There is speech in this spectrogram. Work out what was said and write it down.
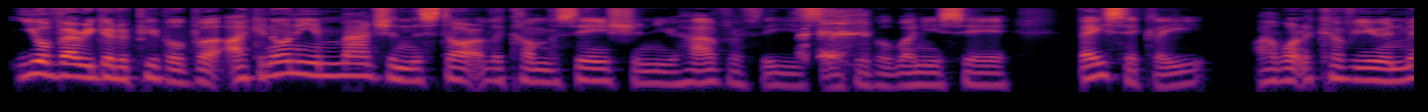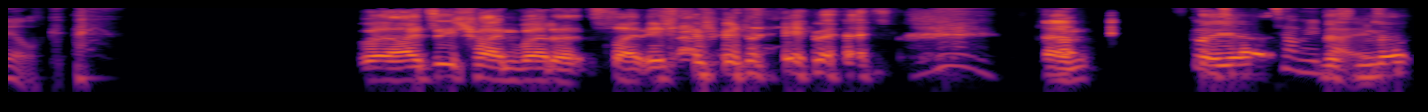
you're very good at people, but I can only imagine the start of the conversation you have with these uh, people when you say, basically, I want to cover you in milk. well, I do try and word it slightly differently. um, Go on, yeah, tell me about it. Milk,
